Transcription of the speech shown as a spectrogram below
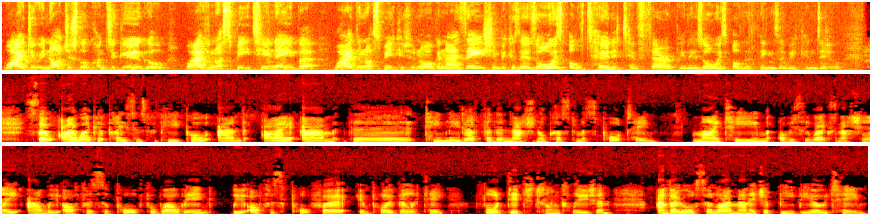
Why do we not just look onto Google? Why do you not speak to your neighbour? Why do you not speak to an organisation? Because there's always alternative therapy, there's always other things that we can do. So I work at Places for People and I am the team leader for the National Customer Support Team. My team obviously works nationally and we offer support for wellbeing. We offer support for employability, for digital inclusion, and I also line manage a BBO team.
